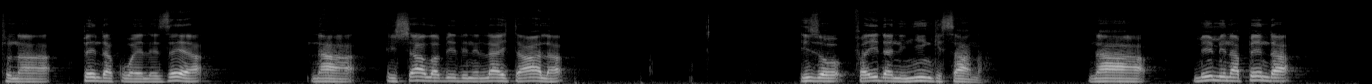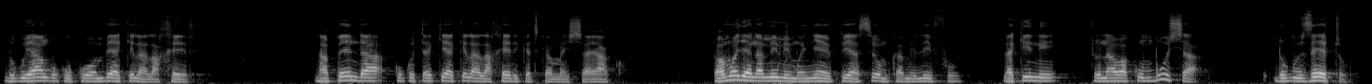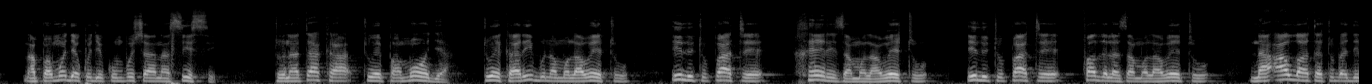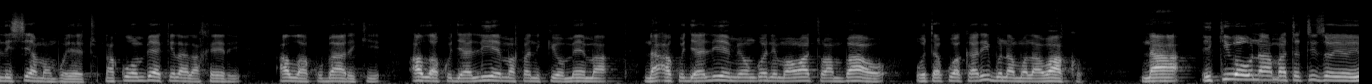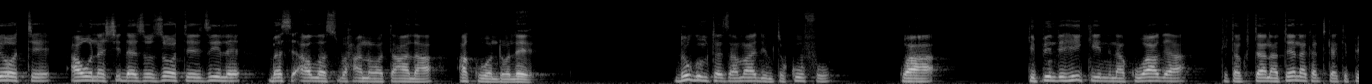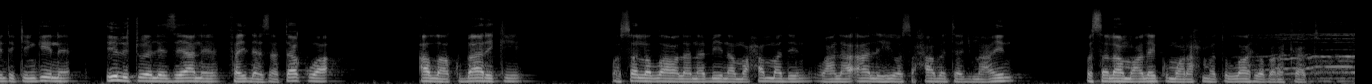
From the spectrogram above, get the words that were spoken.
tunapenda kuwaelezea na inshallah biidhnillahi taala hizo faida ni nyingi sana. Na mimi napenda ndugu yangu kukuombea kila la kheri napenda kukutakia kila la kheri katika maisha yako. Pamoja na mimi mwenyewe pia sio mkamilifu lakini tunawakumbusha ndugu zetu na pamoja kujikumbusha na sisi tunataka tuwe pamoja tuwe karibu na mola wetu ili tupate kheri za mola wetu ili tupate fadhila za mola wetu na allah atatubadilishia mambo yetu. Na kuombea kila la kheri. Allah akubariki allah akujalie mafanikio mema na akujalie miongoni mwa watu ambao utakuwa karibu na mola wako. Na ikiwa una matatizo yoyote au una shida zozote zile basi allah subhanahu wataala akuondolee. Ndugu mtazamaji mtukufu kwa kipindi hiki ninakuaga tutakutana tena katika kipindi kingine ili tuelezeane faida za takwa. Allah akubariki وصلى الله على نبينا محمد وعلى آله وصحابة أجمعين. والسلام عليكم ورحمة الله وبركاته.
